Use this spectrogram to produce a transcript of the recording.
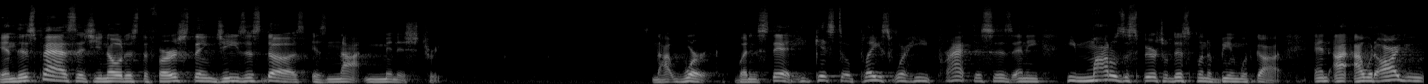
In this passage, you notice the first thing Jesus does is not ministry. It's not work, but instead he gets to a place where he practices and he, he models the spiritual discipline of being with God. And I, I would argue,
